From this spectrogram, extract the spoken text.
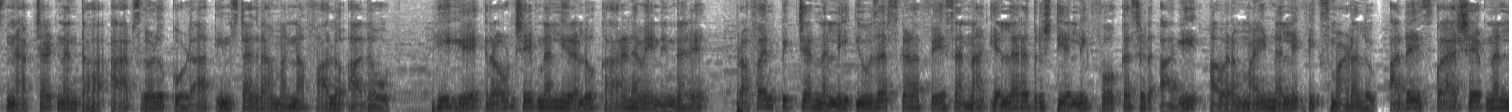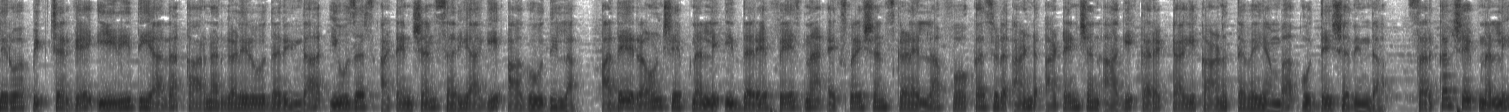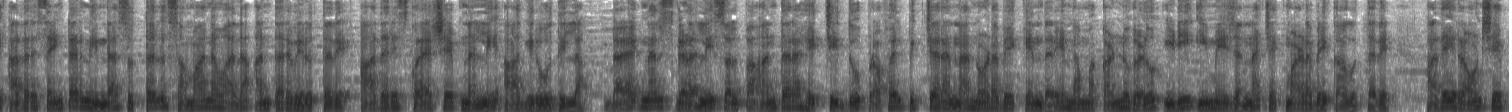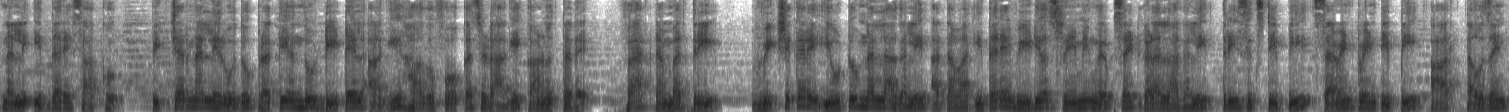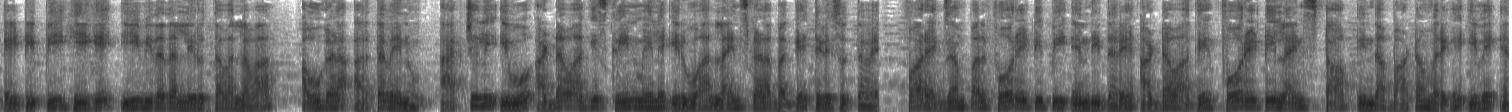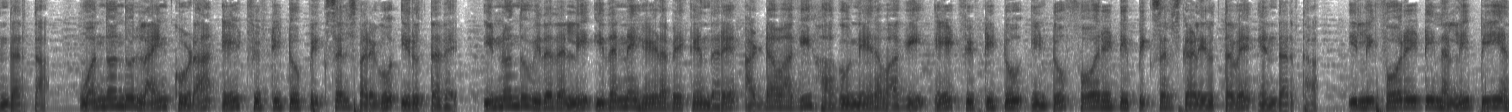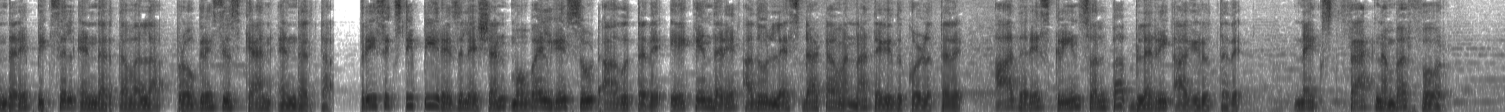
ಆಪ್ಸ್ಗಳು ಕೂಡ ಇನ್ಸ್ಟಾಗ್ರಾಮ್ ಅನ್ನ ಫಾಲೋ ಆದವು. ಹೀಗೆ ರೌಂಡ್ ಶೇಪ್ನಲ್ಲಿರಲು ಕಾರಣವೇನೆಂದರೆ ಪ್ರೊಫೈಲ್ ಪಿಕ್ಚರ್ನಲ್ಲಿ ಯೂಸರ್ಸ್ಗಳ ಫೇಸ್ ಅನ್ನ ಎಲ್ಲರ ದೃಷ್ಟಿಯಲ್ಲಿ ಫೋಕಸ್ಡ್ ಆಗಿ ಅವರ ಮೈಂಡ್ನಲ್ಲಿ ಫಿಕ್ಸ್ ಮಾಡಲು. ಅದೇ ಸ್ಕ್ವೇರ್ ಶೇಪ್ ನಲ್ಲಿರುವ ಪಿಕ್ಚರ್ಗೆ ಈ ರೀತಿಯಾದ ಕಾರ್ನರ್ಗಳಿರುವುದರಿಂದ ಯೂಸರ್ಸ್ ಅಟೆನ್ಷನ್ ಸರಿಯಾಗಿ ಆಗುವುದಿಲ್ಲ. ಅದೇ ರೌಂಡ್ ಶೇಪ್ನಲ್ಲಿ ಇದ್ದರೆ ಫೇಸ್ನ ಎಕ್ಸ್ಪ್ರೆಷನ್ಸ್ ಗಳೆಲ್ಲ ಫೋಕಸ್ಡ್ ಅಂಡ್ ಅಟೆನ್ಷನ್ ಆಗಿ ಕರೆಕ್ಟ್ ಆಗಿ ಕಾಣುತ್ತವೆ ಎಂಬ ಉದ್ದೇಶದಿಂದ. ಸರ್ಕಲ್ ಶೇಪ್ನಲ್ಲಿ ಅದರ ಸೆಂಟರ್ನಿಂದ ಸುತ್ತಲೂ ಸಮಾನವಾದ ಅಂತರವಿರುತ್ತದೆ, ಆದರೆ ಸ್ಕ್ವೇರ್ ಶೇಪ್ನಲ್ಲಿ ಆಗಿರುವುದಿಲ್ಲ. ಡಯಾಗ್ನಲ್ಸ್ಗಳಲ್ಲಿ ಸ್ವಲ್ಪ ಅಂತರ ಹೆಚ್ಚಿದ್ದು ಪ್ರೊಫೈಲ್ ಪಿಕ್ಚರ್ ಅನ್ನ ನೋಡಬೇಕೆಂದರೆ ನಮ್ಮ ಕಣ್ಣುಗಳು ಇಡೀ ಇಮೇಜ್ ಅನ್ನ ಚೆಕ್ ಮಾಡಬೇಕಾಗುತ್ತದೆ. ಅದೇ ರೌಂಡ್ ಶೇಪ್ನಲ್ಲಿ ಇದ್ದರೆ ಸಾಕು. ಪಿಕ್ಚರ್ ನಲ್ಲಿರುವುದು ಪ್ರತಿಯೊಂದು ಡೀಟೇಲ್ ಆಗಿ ಹಾಗೂ ಫೋಕಸ್ಡ್ ಆಗಿ ಕಾಣುತ್ತದೆ. Fact number three. ವೀಕ್ಷಕರೇ ಯೂಟ್ಯೂಬ್ ನಲ್ಲಾಗಲಿ ಅಥವಾ ಇತರೆ video streaming website ಗಳಲ್ಲಾಗಲಿ three sixty p seven twenty p or thousand eighty p ಹೀಗೆ ಈ ವಿಧದಲ್ಲಿರುತ್ತವಲ್ಲವಾ? ಅವುಗಳ ಅರ್ಥವೇನು? ಆಕ್ಚುಲಿ ಇವು ಅಡ್ಡವಾಗಿ ಸ್ಕ್ರೀನ್ ಮೇಲೆ ಇರುವ ಲೈನ್ಸ್ಗಳ ಬಗ್ಗೆ ತಿಳಿಸುತ್ತವೆ. For example, four eighty p ಎಂದಿದ್ದರೆ ಅಡ್ಡವಾಗಿ ಫೋರ್ ಏಟಿ ಲೈನ್ಸ್ ಟಾಪ್ ಇಂದ ಬಾಟಮ್ ವರೆಗೆ ಇವೆ ಎಂದರ್ಥ. ಒಂದೊಂದು ಲೈನ್ ಕೂಡ ಏಟ್ ಫಿಫ್ಟಿ ಟೂ ಪಿಕ್ಸೆಲ್ಸ್ ವರೆಗೂ ಇರುತ್ತದೆ. ಇನ್ನೊಂದು ವಿಧದಲ್ಲಿ ಇದನ್ನೇ ಹೇಳಬೇಕೆಂದರೆ ಅಡ್ಡವಾಗಿ ಹಾಗೂ ನೇರವಾಗಿ eight fifty two into four eighty pixels ಗಳಿರುತ್ತವೆ ಎಂದರ್ಥ. ಇಲ್ಲಿ ಫೋರ್ ಏಟಿ ನಲ್ಲಿ ಪಿ ಎಂದರೆ ಪಿಕ್ಸೆಲ್ ಎಂದರ್ಥವಲ್ಲ ಪ್ರೋಗ್ರೆಸಿವ್ ಸ್ಕ್ಯಾನ್ ಎಂದರ್ಥ. ತ್ರೀ ಸಿಕ್ಸ್ಟಿ ಪಿ ರೆಸಲ್ಯೂಷನ್ ಮೊಬೈಲ್ಗೆ ಸೂಟ್ ಆಗುತ್ತದೆ, ಏಕೆಂದರೆ ಅದು ಲೆಸ್ ಡಾಟಾವನ್ನ ತೆಗೆದುಕೊಳ್ಳುತ್ತದೆ. ಆದರೆ ಸ್ಕ್ರೀನ್ ಸ್ವಲ್ಪ ಬ್ಲರಿ ಆಗಿರುತ್ತದೆ. Next, fact number four.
